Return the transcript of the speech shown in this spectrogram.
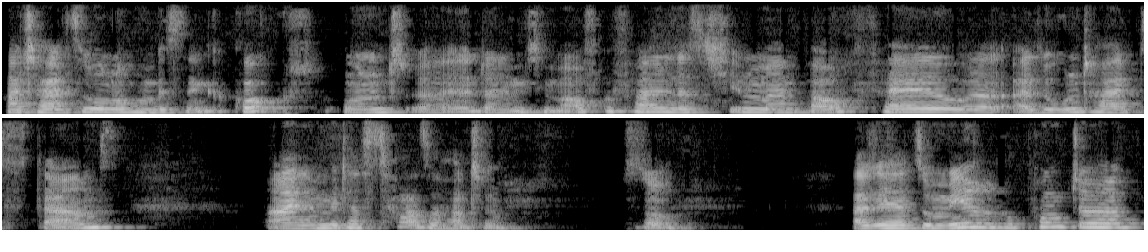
hat halt so noch ein bisschen geguckt und äh, dann ist ihm aufgefallen, dass ich in meinem Bauchfell oder also unterhalb des Darms eine Metastase hatte. So. Also er hat so mehrere Punkte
